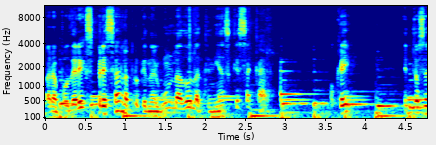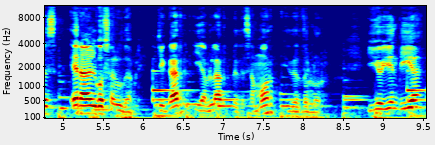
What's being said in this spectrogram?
para poder expresarla, porque en algún lado la tenías que sacar. ¿Ok? Entonces, era algo saludable, llegar y hablar de desamor y de dolor. Y hoy en día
